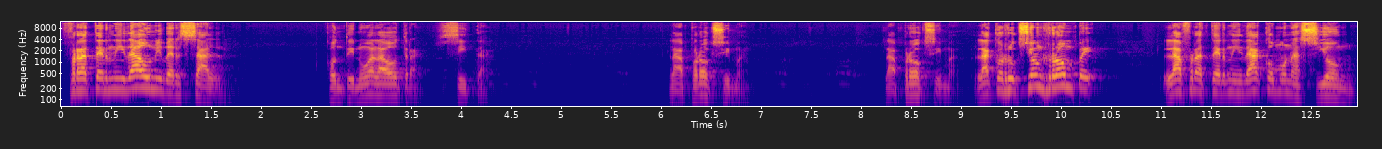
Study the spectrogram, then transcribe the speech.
Fraternidad universal. Continúa la otra cita. La próxima. La próxima. La corrupción rompe la fraternidad como nación.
